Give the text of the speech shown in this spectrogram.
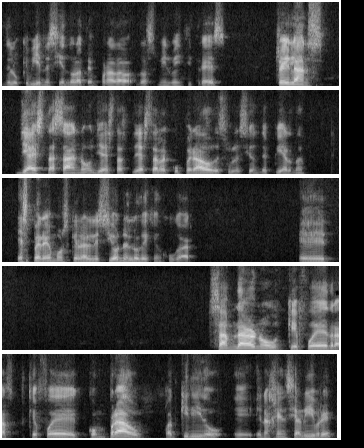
lo que viene siendo la temporada 2023. Trey Lance ya está sano, ya está, recuperado de su lesión de pierna. Esperemos que las lesiones lo dejen jugar. Eh, Sam Darnold, que fue, draft, que fue comprado, o adquirido eh, en agencia libre,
